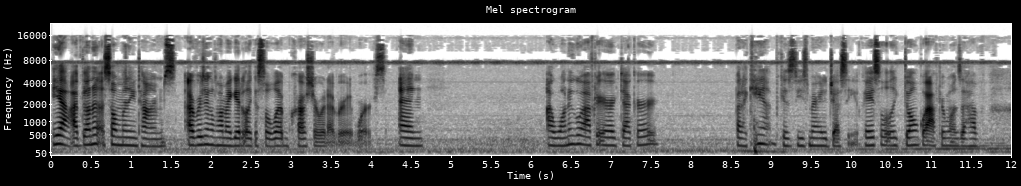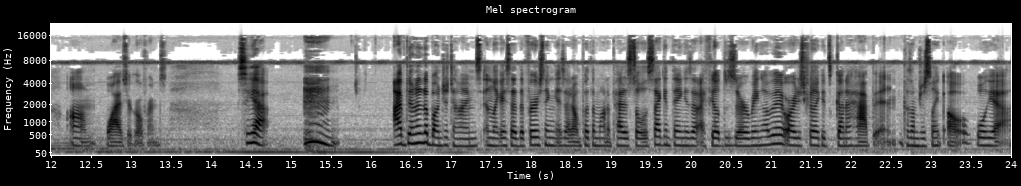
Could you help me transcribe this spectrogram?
yeah, I've done it so many times. Every single time I get like a celeb crush or whatever, it works. And I want to go after Eric Decker, but I can't because he's married to Jessie. Okay, so like, don't go after ones that have um, wives or girlfriends. So yeah. I've done it a bunch of times, and like I said, the first thing is I don't put them on a pedestal. The second thing is that I feel deserving of it, or I just feel like it's gonna happen because I'm just like, oh, well, yeah.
